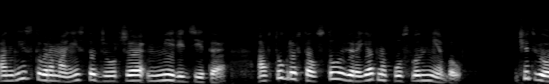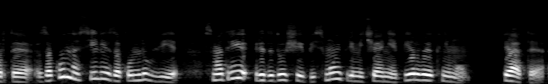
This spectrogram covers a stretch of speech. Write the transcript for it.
английского романиста Джорджа Мередита. Автограф Толстого, вероятно, послан не был. Четвертое. Закон насилия и закон любви. Смотри предыдущее письмо и примечание первое к нему. Пятое.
